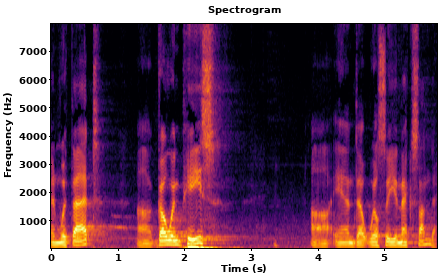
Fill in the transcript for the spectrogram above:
And with that, uh, go in peace, uh, and uh, we'll see you next Sunday.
